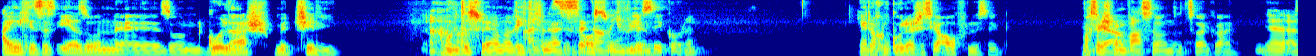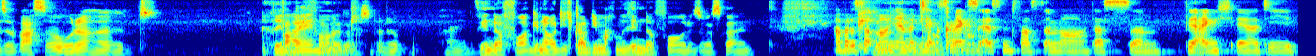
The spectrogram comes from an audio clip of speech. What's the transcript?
eigentlich ist es eher so ein, äh, so ein Gulasch mit Chili. Aha. Und das wäre mal richtig dann nice ist das ja gar nicht flüssig, oder? Ja, doch, ein Gulasch ist ja auch flüssig. Machst ja, Ja. schon Wasser und so Zeug rein. Ja, also Wasser oder halt Wein Rinderfond oder oder Wein. Rinder vor, genau. Ich glaube, die machen Rinder vor oder sowas rein. Aber das hat man ja mit Okay. Ja, keine Tex-Mex-Essen fast immer, dass ähm, wir eigentlich eher die,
